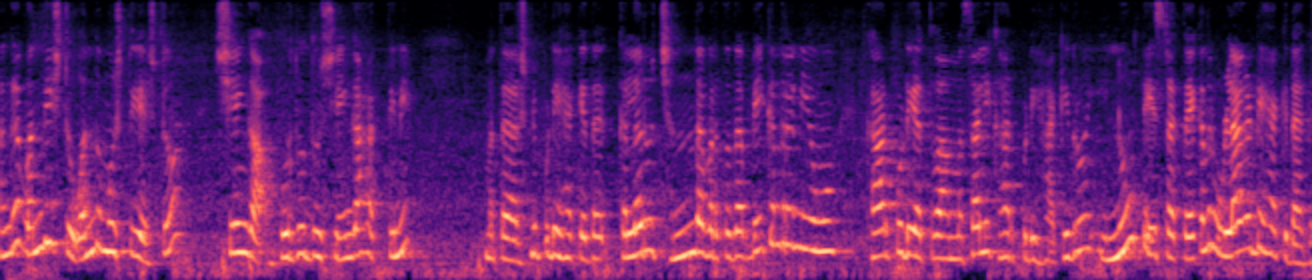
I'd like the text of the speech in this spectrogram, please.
ಹಂಗೆ ಒಂದಿಷ್ಟು, ಒಂದು ಮುಷ್ಟಿಯಷ್ಟು ಶೇಂಗಾ, ಹುರಿದದ್ದು ಶೇಂಗಾ ಹಾಕ್ತೀನಿ. ಮತ್ತು ಅರಿಶಿನ ಪುಡಿ ಹಾಕಿದ ಕಲರು ಚಂದ ಬರ್ತದೆ. ಬೇಕಂದ್ರೆ ನೀವು ಖಾರ ಪುಡಿ ಅಥವಾ ಮಸಾಲೆ ಖಾರ ಪುಡಿ ಹಾಕಿದ್ರು ಇನ್ನೂ ಟೇಸ್ಟ್ ಆಗ್ತದೆ. ಯಾಕಂದ್ರೆ ಉಳ್ಳಾಗಡ್ಡಿ ಹಾಕಿದಾಗ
